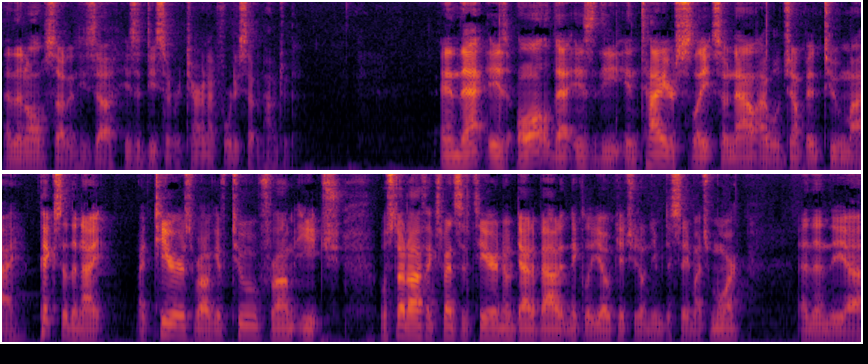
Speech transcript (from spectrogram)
and then all of a sudden he's a he's a decent return at 4,700. And that is all. That is the entire slate. So now I will jump into my picks of the night my tiers where I'll give two from each. We'll start off expensive tier, no doubt about it. Nikola Jokic, you don't need to say much more. And then the uh,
